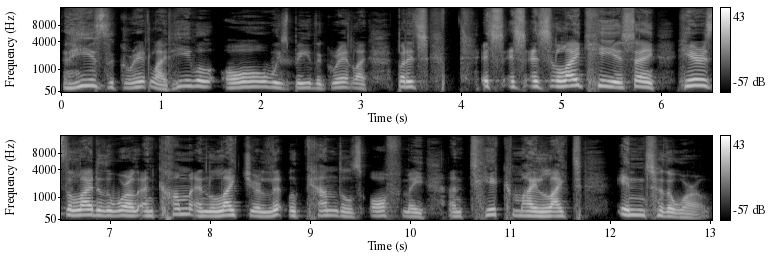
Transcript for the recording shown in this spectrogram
And he is the great light. He will always be the great light. But it's, it's, it's, it's like he is saying, Here is the light of the world, and come and light your little candles off me and take my light into the world.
